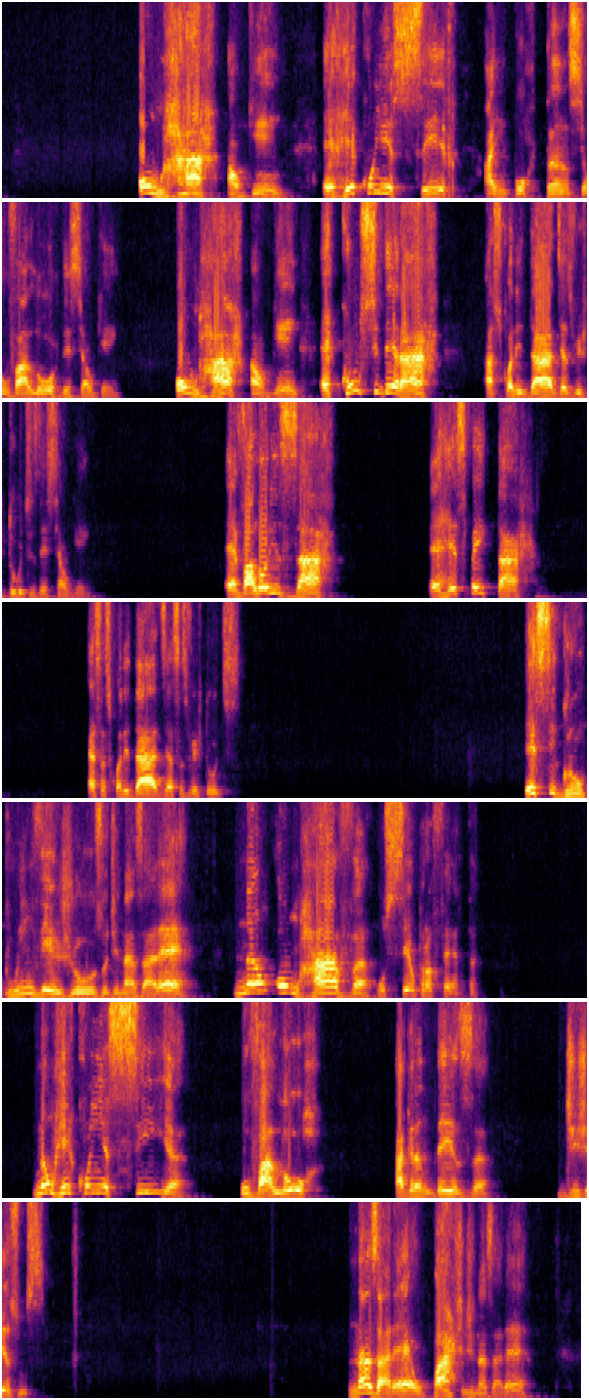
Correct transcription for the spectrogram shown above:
Honrar alguém é reconhecer a importância, o valor desse alguém. Honrar alguém é considerar as qualidades e as virtudes desse alguém. É valorizar, é respeitar essas qualidades e essas virtudes. Esse grupo invejoso de Nazaré não honrava o seu profeta não reconhecia o valor, a grandeza de Jesus. Nazaré, ou parte de Nazaré,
